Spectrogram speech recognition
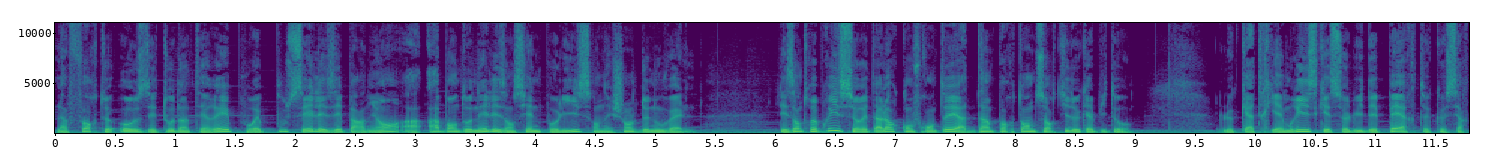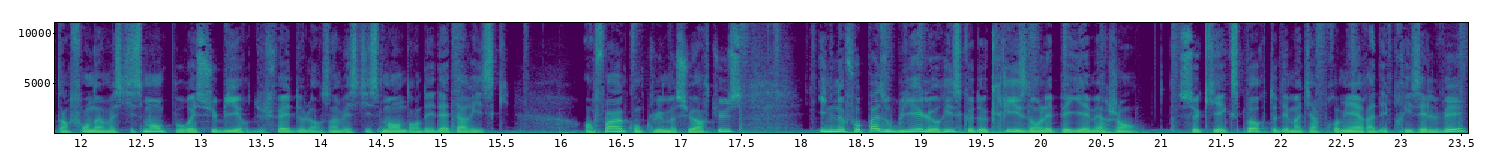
La forte hausse des taux d'intérêt pourrait pousser les épargnants à abandonner les anciennes polices en échange de nouvelles. Les entreprises seraient alors confrontées à d'importantes sorties de capitaux. Le quatrième risque est celui des pertes que certains fonds d'investissement pourraient subir du fait de leurs investissements dans des dettes à risque. Enfin, conclut M. Artus, il ne faut pas oublier le risque de crise dans les pays émergents, ceux qui exportent des matières premières à des prix élevés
